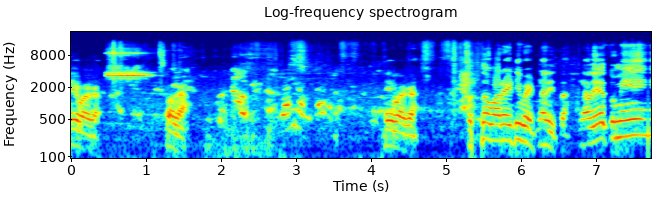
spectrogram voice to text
हे बघा. बघा. हे बघा. फक्त व्हरायटी भेटणार इथं. ना हे तुम्ही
